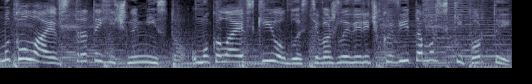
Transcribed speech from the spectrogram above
Миколаїв стратегічне місто. У Миколаївській області важливі річкові та морські порти.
